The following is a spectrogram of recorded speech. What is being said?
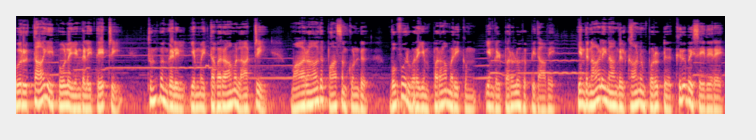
ஒரு தாயைப் போல எங்களை தேற்றி துன்பங்களில் எம்மை தவறாமல் ஆற்றி மாறாத பாசம் கொண்டு ஒவ்வொருவரையும் பராமரிக்கும் எங்கள் பரலோக பிதாவே. இந்த நாளை நாங்கள் காணும் பொருட்டு கிருபை செய்தீரே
